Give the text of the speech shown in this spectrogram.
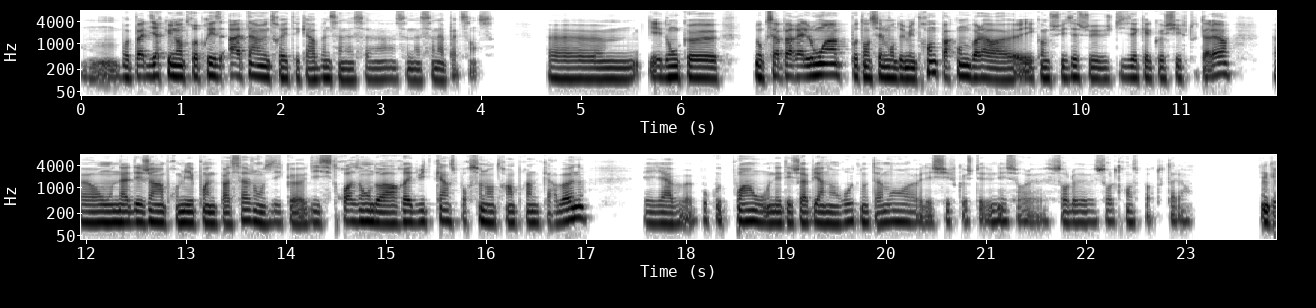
on ne peut pas dire qu'une entreprise atteint une neutralité carbone, ça n'a ça, ça, ça pas de sens. Euh, et donc, donc ça paraît loin potentiellement 2030. Par contre, voilà, et comme je disais, je, disais quelques chiffres tout à l'heure, on a déjà un premier point de passage. On se dit que d'ici trois ans, on doit réduire de 15% notre empreinte carbone. Et il y a beaucoup de points où on est déjà bien en route, notamment les chiffres que je t'ai donnés sur le, sur, le, sur le transport tout à l'heure. Ok,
